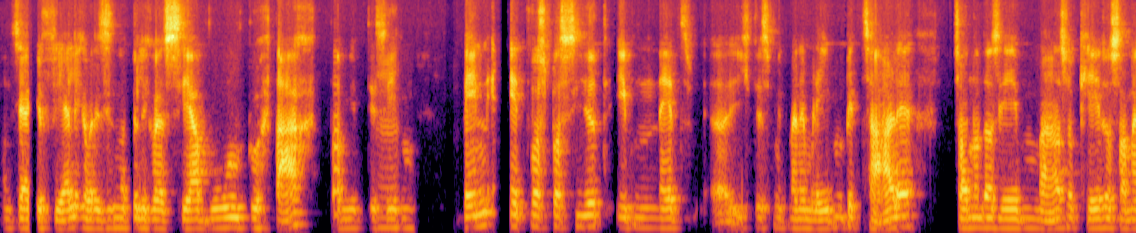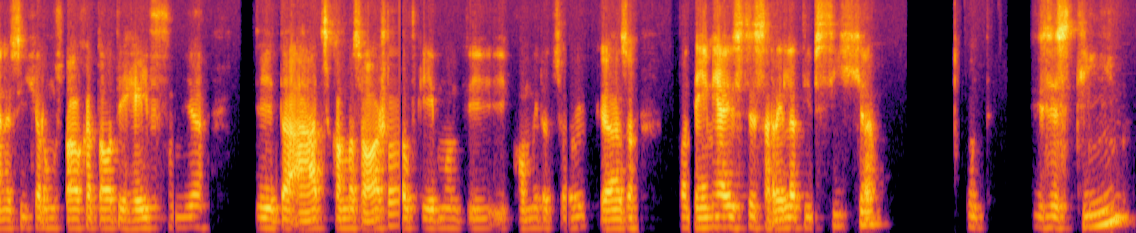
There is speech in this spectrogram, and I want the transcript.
und sehr gefährlich, aber das ist natürlich sehr wohl durchdacht, damit es ja. eben, wenn etwas passiert, eben nicht äh, ich das mit meinem Leben bezahle, sondern dass ich eben weiß, okay, da sind meine Sicherungstaucher da, die helfen mir, die, der Arzt kann mir Sauerstoff geben und ich, ich komme wieder zurück. Ja, also von dem her ist es relativ sicher. Und dieses Team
